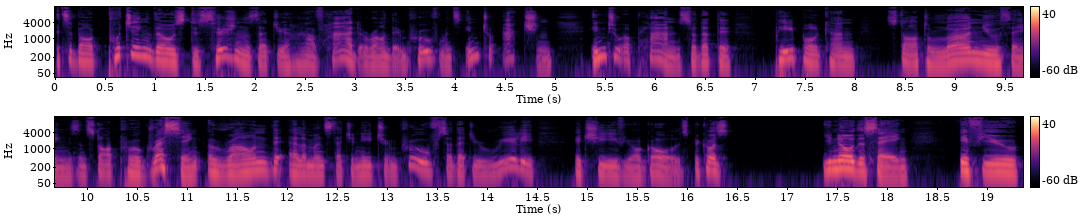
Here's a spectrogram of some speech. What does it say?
it's about putting those decisions that you have had around the improvements into action, into a plan so that the people can start to learn new things and start progressing around the elements that you need to improve so that you really achieve your goals. Because you know the saying, if you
